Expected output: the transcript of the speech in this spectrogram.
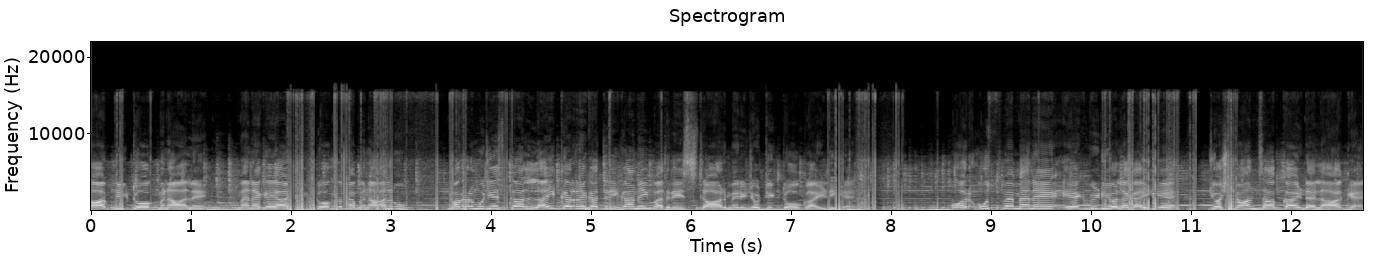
आप टिकटॉक बना लें। मैंने कहा यार टिकटॉक तो मैं बना लूँ। मगर मुझे इसका लाइक करने का तरीका नहीं पता। थ्री स्टार मेरी जो टिकटॉक आईडी है। और उसमें मैंने एक वीडियो लगाई है जो शान साहब का डायलाग है,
